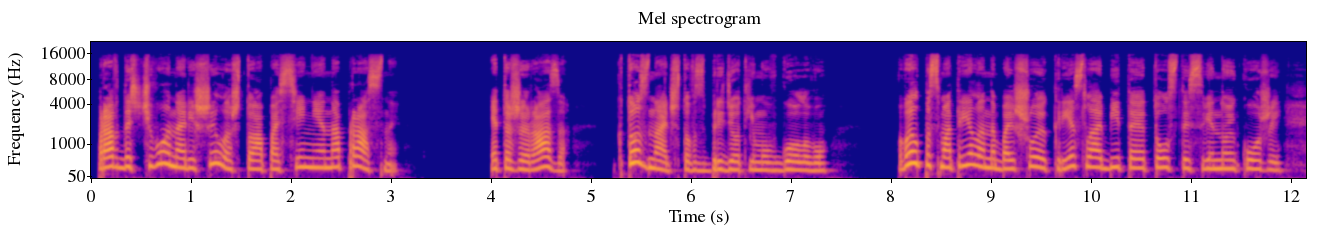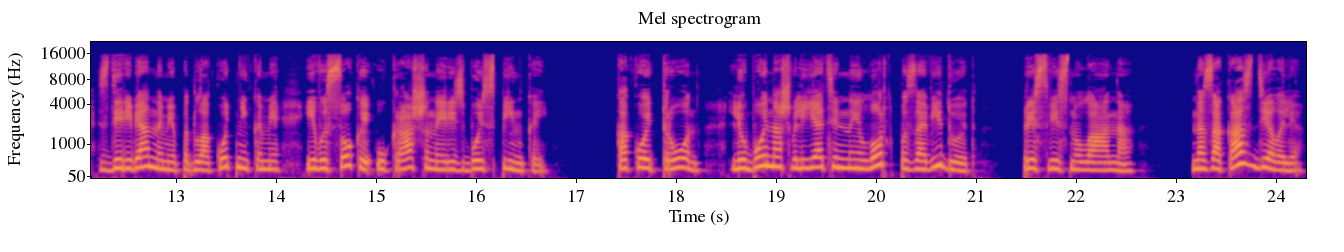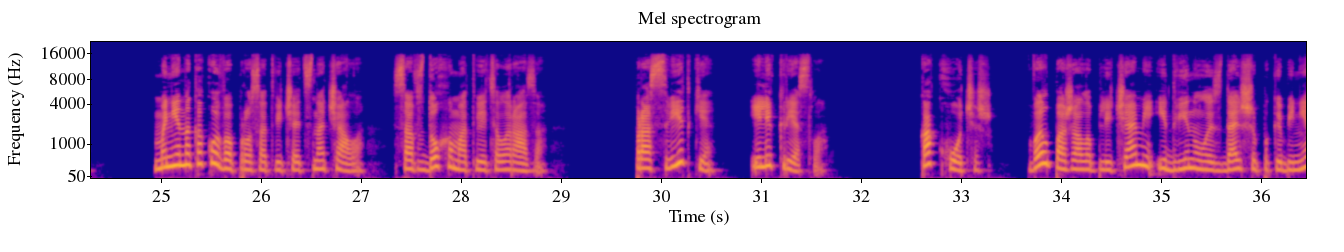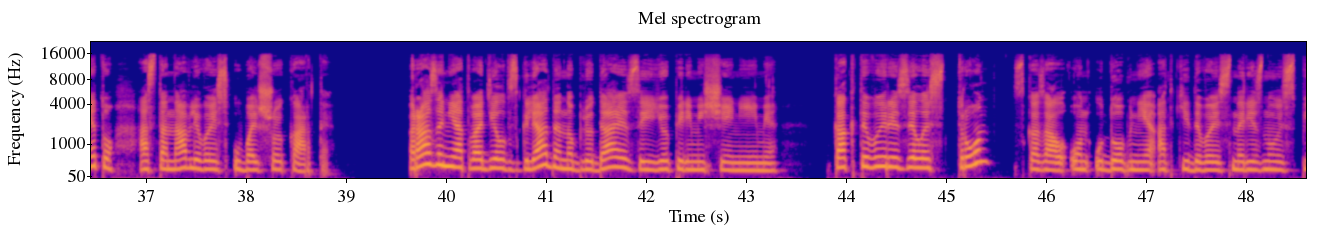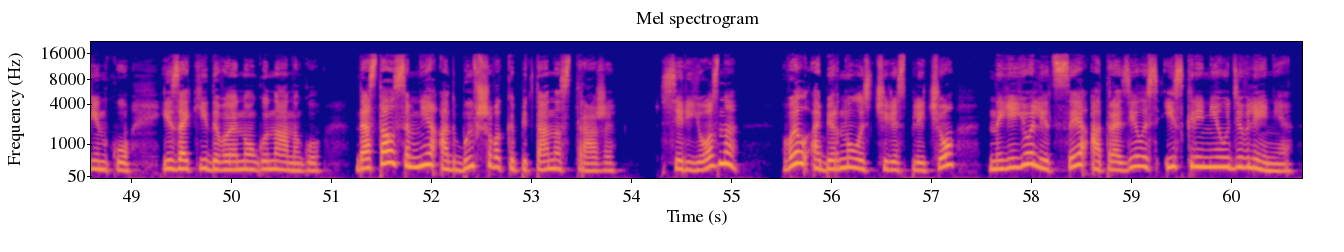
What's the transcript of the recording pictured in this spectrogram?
Правда, с чего она решила, что опасения напрасны? Это же Раза — кто знает, что взбредет ему в голову? Вэл посмотрела на большое кресло, обитое толстой свиной кожей, с деревянными подлокотниками и высокой, украшенной резьбой спинкой. «Какой трон! Любой наш влиятельный лорд позавидует!» — присвистнула она. «На заказ делали?» «Мне на какой вопрос отвечать сначала?» — со вздохом ответила Раза. «Про свитки или кресло?» «Как хочешь. Вэл пожала плечами и двинулась дальше по кабинету, останавливаясь у большой карты. Раза не отводил взгляда, наблюдая за ее перемещениями. «Как ты выразилась, трон?» — сказал он, удобнее откидываясь на резную спинку и закидывая ногу на ногу. «Достался мне от бывшего капитана стражи». «Серьезно?» Вэл обернулась через плечо, на ее лице отразилось искреннее удивление.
